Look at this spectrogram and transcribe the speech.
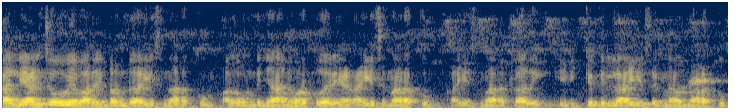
കല്യാൺ ചൊവ്വേ പറഞ്ഞിട്ടുണ്ട് ഐ എസ് നടക്കും. അതുകൊണ്ട് ഞാൻ ഉറപ്പ് തരികയാണ്. ഐ എസ് നടക്കും. ഐ എസ് നടക്കാതെ ഇരിക്കത്തില്ല. ഐ എസ് എല്ലിന് അത് നടക്കും.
